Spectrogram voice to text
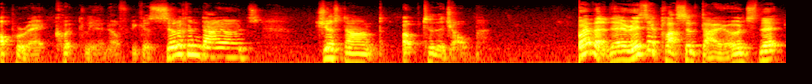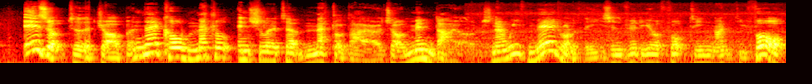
operate quickly enough because silicon diodes just aren't up to the job. However, there is a class of diodes that is up to the job and they're called metal insulator metal diodes or MIM diodes. Now we've made one of these in video 1494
